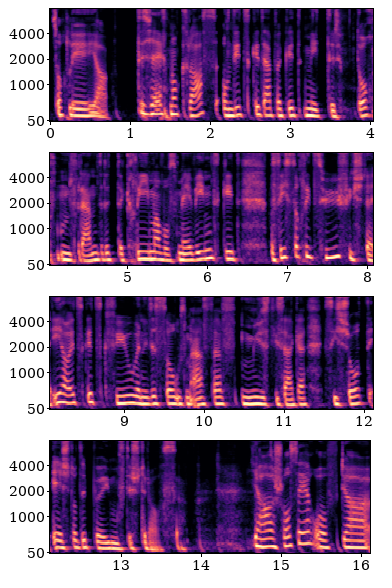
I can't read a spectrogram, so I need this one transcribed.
So ein bisschen, ja. Das ist echt noch krass. Und jetzt geht eben mit der doch veränderten Klima, wo es mehr Wind gibt. Was ist so ein das Häufigste? Ich habe jetzt das Gefühl, wenn ich das so aus dem FF müsste sagen, es ist schon die Bäume auf der Straße. Ja, schon sehr oft. Ja.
